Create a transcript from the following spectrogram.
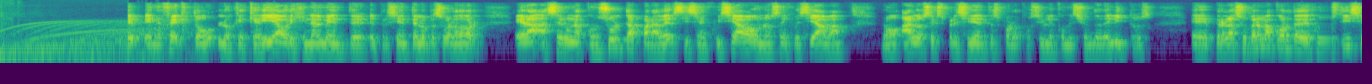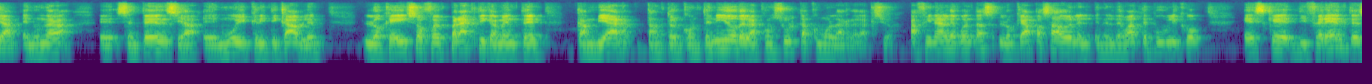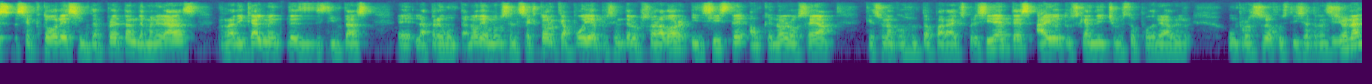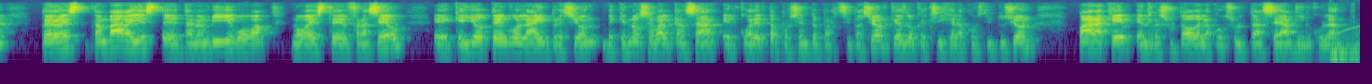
En efecto, lo que quería originalmente el presidente López Obrador era hacer una consulta para ver si se enjuiciaba o no se enjuiciaba ¿no? a los expresidentes por la posible comisión de delitos. Eh, pero la Suprema Corte de Justicia, en una eh, sentencia eh, muy criticable, lo que hizo fue prácticamente cambiar tanto el contenido de la consulta como la redacción. A final de cuentas, lo que ha pasado en el, debate público es que diferentes sectores interpretan de maneras radicalmente distintas la pregunta, ¿no? Digamos, el sector que apoya al presidente del observador insiste, aunque no lo sea, que es una consulta para expresidentes. Hay otros que han dicho que esto podría haber un proceso de justicia transicional, pero es tan vaga y es eh, tan ambigua, ¿no? Este fraseo, eh, que yo tengo la impresión de que no se va a alcanzar el 40% de participación, que es lo que exige la Constitución, para que el resultado de la consulta sea vinculante.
